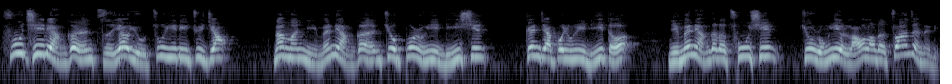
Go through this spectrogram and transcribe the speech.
夫妻两个人只要有注意力聚焦，那么你们两个人就不容易离心，更加不容易离德。你们两个的初心就容易牢牢的抓在那里，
